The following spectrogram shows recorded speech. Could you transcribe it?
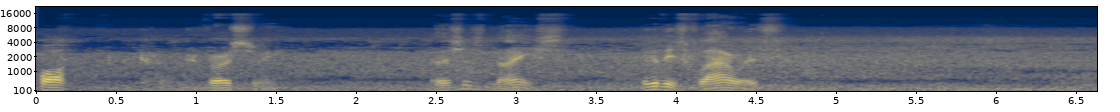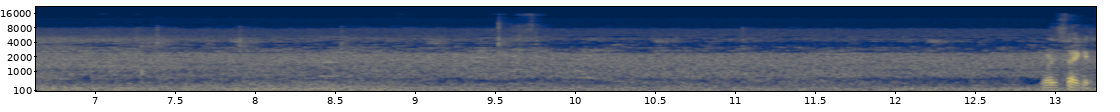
Park Anniversary. This is nice. Look at these flowers. One second.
